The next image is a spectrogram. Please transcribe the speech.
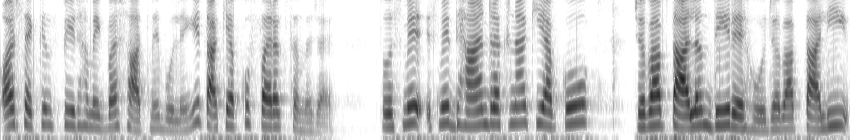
और सेकंड स्पीड हम एक बार साथ में बोलेंगे ताकि आपको फ़र्क समझ आए। तो इसमें इसमें ध्यान रखना कि आपको जब आप तालम दे रहे हो जब आप ताली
